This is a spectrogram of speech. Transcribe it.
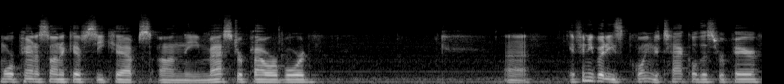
more Panasonic FC caps on the master power board. Uh, if anybody's going to tackle this repair,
